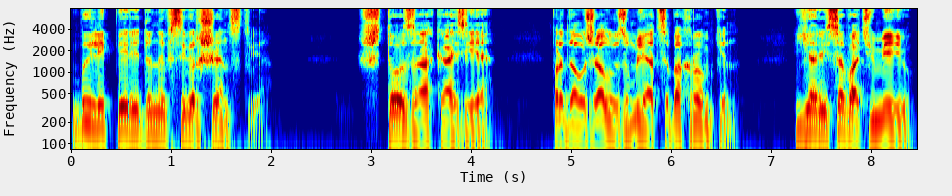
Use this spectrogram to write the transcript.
были переданы в совершенстве. «Что за оказия?» Продолжал изумляться Бахромкин. Я рисовать умею.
